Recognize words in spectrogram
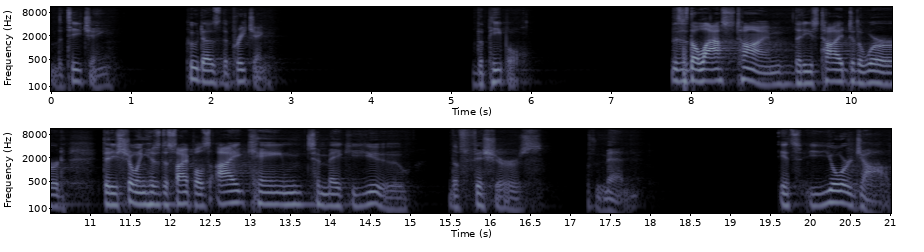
The teaching. Who does the preaching? The people. This is the last time that he's tied to the word that he's showing his disciples I came to make you the fishers of men. It's your job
